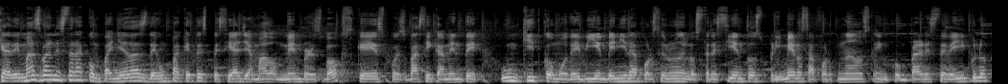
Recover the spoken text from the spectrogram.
que además van a estar acompañadas de un paquete especial llamado Members Box, que es pues básicamente un kit como de bienvenida por ser uno de los 300 primeros afortunados en comprar este vehículo,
